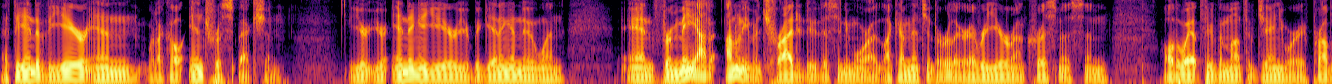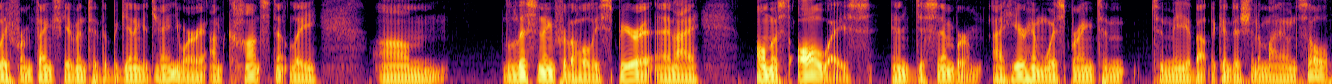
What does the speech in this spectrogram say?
at the end of the year in what I call introspection. You're you're ending a year, you're beginning a new one, and for me, I, I don't even try to do this anymore. Like I mentioned earlier, every year around Christmas and all the way up through the month of January, probably from Thanksgiving to the beginning of January, I'm constantly um, listening for the Holy Spirit. And I almost always in December, I hear Him whispering to, to me about the condition of my own soul.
